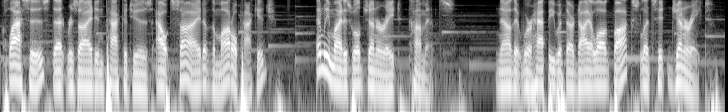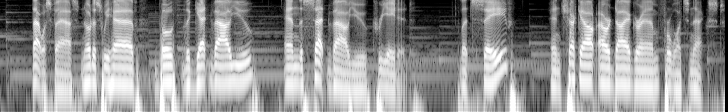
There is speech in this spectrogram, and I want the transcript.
classes that reside in packages outside of the model package, and we might as well generate comments. Now that we're happy with our dialog box, let's hit generate. That was fast. Notice we have both the get value and the set value created. Let's save and check out our diagram for what's next.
